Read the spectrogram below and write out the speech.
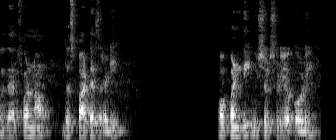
So therefore now this part is ready. Open the visual studio coding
